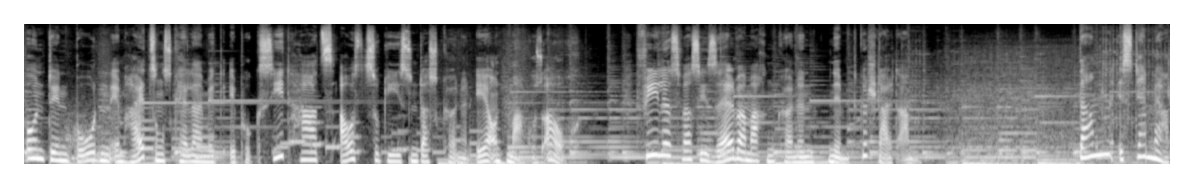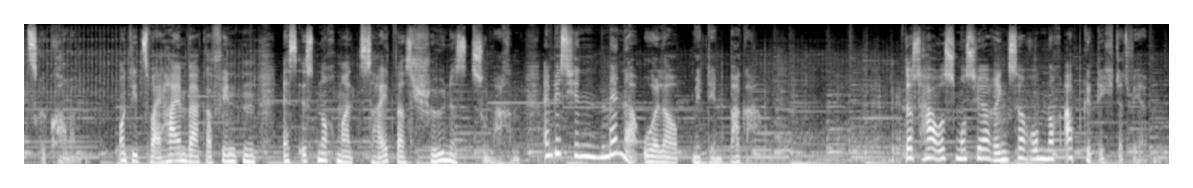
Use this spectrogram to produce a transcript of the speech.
Und den Boden im Heizungskeller mit Epoxidharz auszugießen, das können er und Markus auch. Vieles, was sie selber machen können, nimmt Gestalt an. Dann ist der März gekommen und die zwei Heimwerker finden, es ist noch mal Zeit, was Schönes zu machen. Ein bisschen Männerurlaub mit dem Bagger. Das Haus muss ja ringsherum noch abgedichtet werden.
